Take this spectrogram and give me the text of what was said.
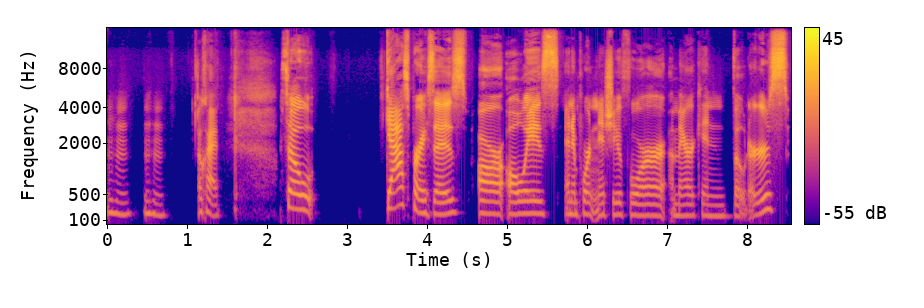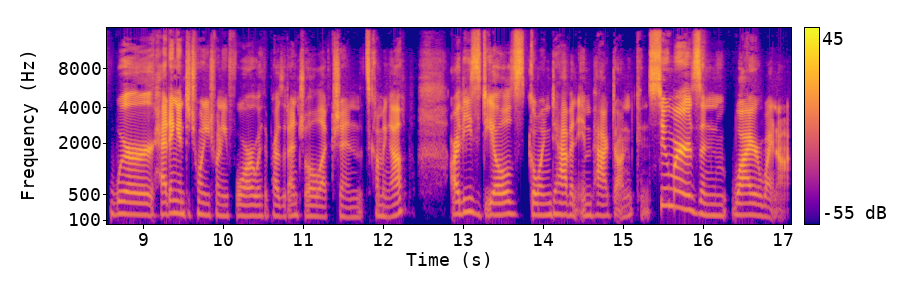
Mm-hmm, mm-hmm. Okay. So gas prices are always an important issue for American voters. We're heading into 2024 with a presidential election that's coming up. Are these deals going to have an impact on consumers and why or why not?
